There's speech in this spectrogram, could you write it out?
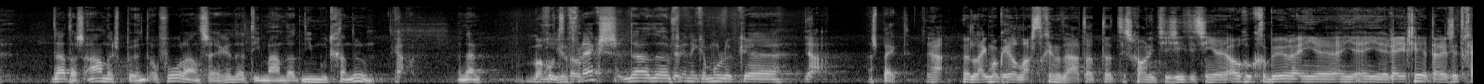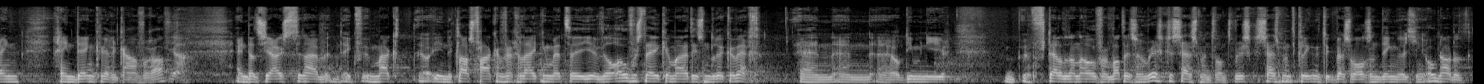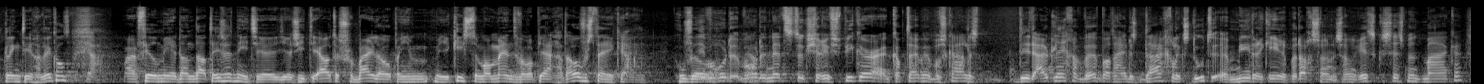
dat als aandachtspunt op voorhand zeggen dat die man dat niet moet gaan doen. Ja. En dan, Maar goed, die reflex, dat, dat vind ik een moeilijk eh, Ja. aspect. Ja, dat lijkt me ook heel lastig inderdaad. Dat, dat is gewoon iets, je ziet iets in je ooghoek gebeuren en je, en je, en je reageert. Daar zit geen, geen denkwerk aan vooraf. Ja. En dat is juist, nou, ik maak in de klas vaak een vergelijking met eh, je wil oversteken, maar het is een drukke weg. En, en eh, op die manier vertellen we dan over wat is een risk assessment. Want risk assessment klinkt natuurlijk best wel als een ding dat je, oh nou dat klinkt ingewikkeld. Ja. Maar veel meer dan dat is het niet. Je, je ziet die auto's voorbij lopen en je, je kiest een moment waarop jij gaat oversteken. Ja. Hoeveel, Nee, we hoorden, we hoorden net een stuk sheriff speaker, en kapitein bij Boskalis, dit uitleggen. Wat hij dus dagelijks doet, eh, meerdere keren per dag zo'n zo'n risk assessment maken.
